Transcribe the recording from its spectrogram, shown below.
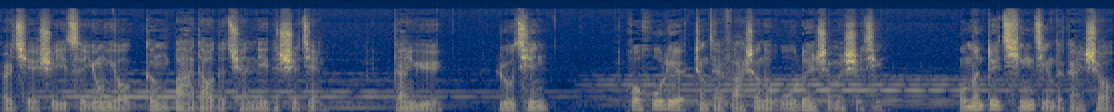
而且是一次拥有更霸道的权利的事件，干预、入侵或忽略正在发生的无论什么事情。我们对情景的感受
